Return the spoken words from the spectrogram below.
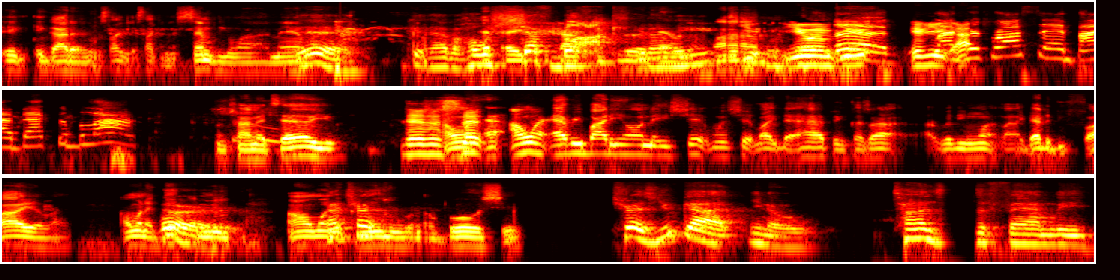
it, it gotta, it's like it's like an assembly line, man. yeah. Like, You could have a whole chef block. You know what I mean? the. You, you and you, Look, if you, like I, Rick Ross said, buy back the block. I'm trying to tell you. there's a I want, I want everybody on their shit when shit like that happen because I, I really want like that to be fire. Like I want a good community. Word. I don't want a That's right. community with no bullshit. Trez, you got, you know, tons of family,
